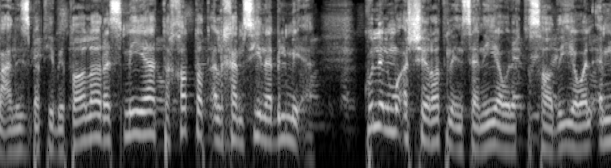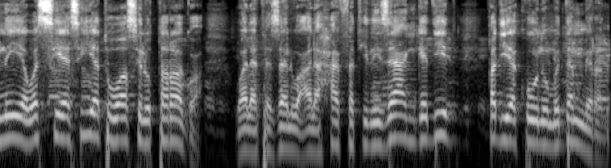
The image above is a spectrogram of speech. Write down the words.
مع نسبة بطالة رسمية تخطت الخمسين بالمئة. كل المؤشرات الإنسانية والاقتصادية والأمنية والسياسية تواصل التراجع ولا تزال على حافة نزاع جديد قد يكون مدمرا.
